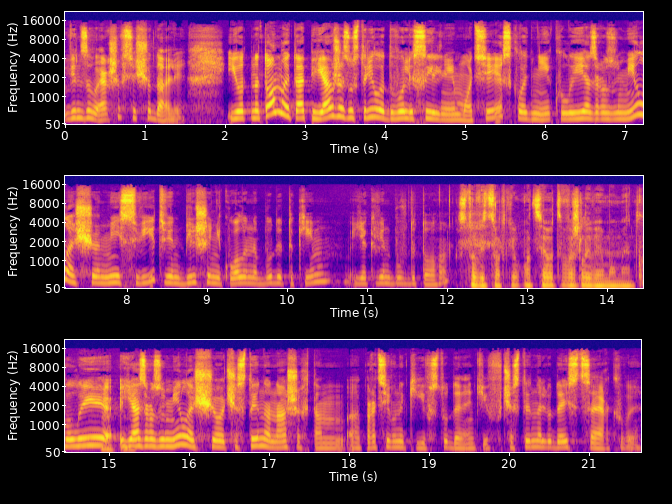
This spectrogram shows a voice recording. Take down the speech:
він завершився що далі. І от на тому етапі я вже зустріла доволі сильні емоції, складні, коли я зрозуміла, що мій світ він більше ніколи не буде таким, як він був до того. Сто відсотків. Оце от важливий момент. Коли mm-hmm. я зрозуміла, що частина наших там е, працівників, студентів, частина людей з церкви.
